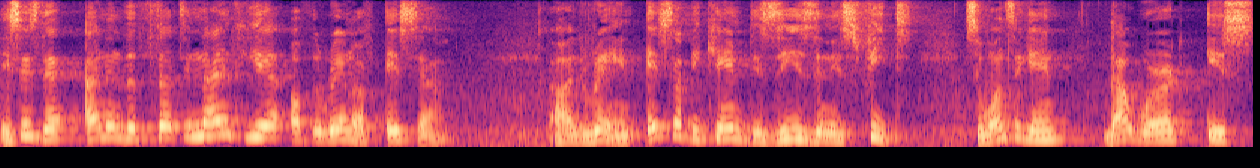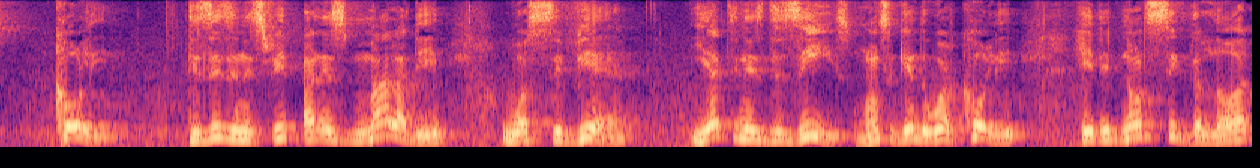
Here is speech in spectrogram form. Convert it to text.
It says that, and in the 39th year of the reign of Asa, uh, reign, Asa became diseased in his feet. So once again, that word is choli, disease in his feet, and his malady was severe. Yet in his disease, once again the word choli, he did not seek the Lord,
